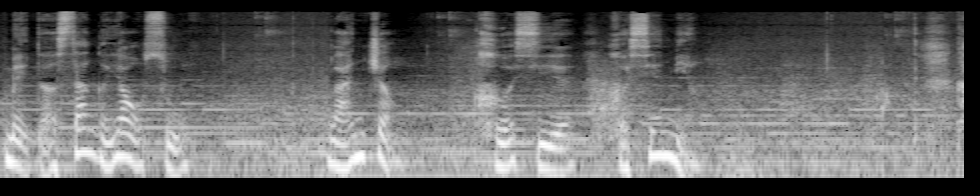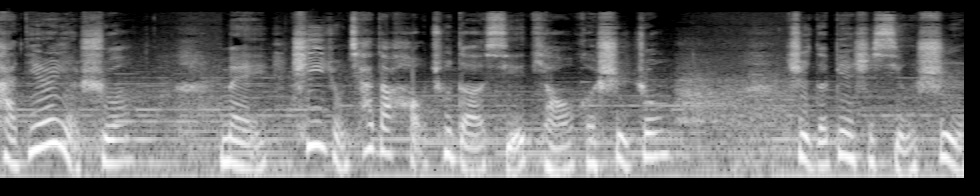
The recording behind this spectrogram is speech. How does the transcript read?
美的三个要素。完整、和谐和鲜明。卡迪尔也说，美是一种恰到好处的协调和适中，指的便是形式；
